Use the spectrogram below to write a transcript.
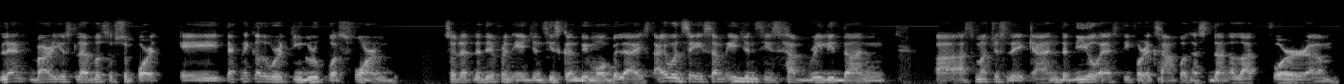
lent various levels of support. A technical working group was formed so that the different agencies can be mobilized. I would say some mm-hmm. agencies have really done uh, as much as they can. The DOST, for example, has done a lot for um,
